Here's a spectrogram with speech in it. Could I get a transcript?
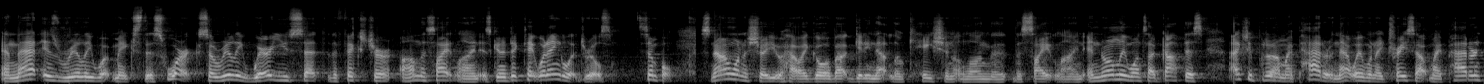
And that is really what makes this work. So really where you set the fixture on the sight line is going to dictate what angle it drills. Simple. So now I want to show you how I go about getting that location along the, the sight line. And normally once I've got this, I actually put it on my pattern. That way when I trace out my pattern,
